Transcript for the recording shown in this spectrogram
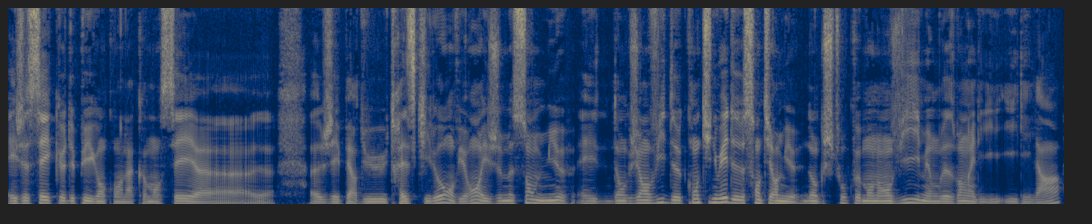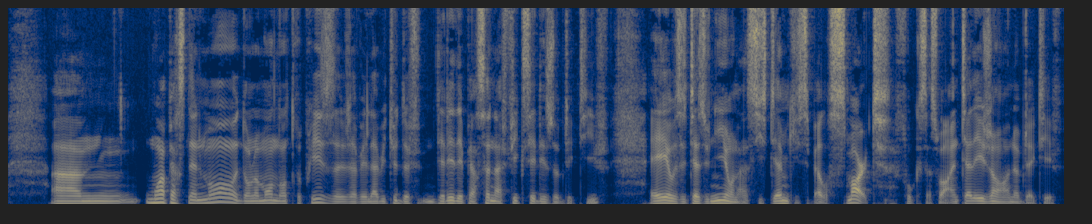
Et je sais que depuis qu'on a commencé, euh, euh, j'ai perdu 13 kilos environ et je me sens mieux. Et donc j'ai envie de continuer de sentir mieux. Donc je trouve que mon envie, mon besoin, il, est là. Euh, moi personnellement, dans le monde d'entreprise, j'avais l'habitude d'aider des personnes à fixer des objectifs. Et aux États-Unis, on a un système qui s'appelle SMART. Il faut que ça soit intelligent un objectif.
